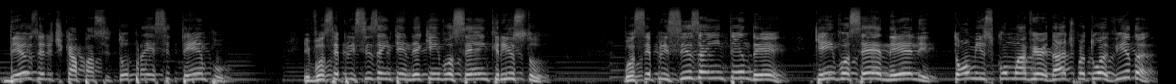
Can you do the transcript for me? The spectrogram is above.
Deus ele te capacitou para esse tempo. E você precisa entender quem você é em Cristo. Você precisa entender quem você é nele. Tome isso como uma verdade para a tua vida.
